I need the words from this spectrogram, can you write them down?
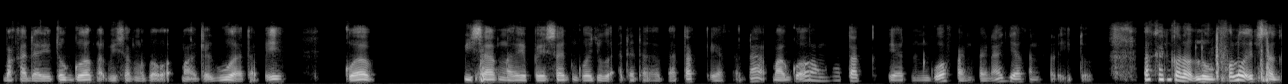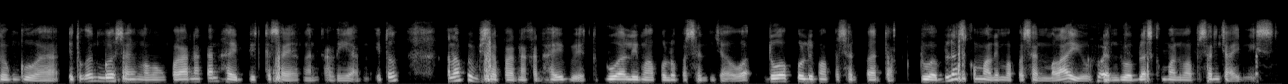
maka dari itu gue nggak bisa ngebawa marga gue tapi gue bisa nge-represent gue juga ada darah Batak ya karena mak gue orang Batak ya dan gue fine fine aja kan hal itu. Bahkan kalau lu follow Instagram gue itu kan gue sering ngomong peranakan hybrid kesayangan kalian. Itu kenapa bisa peranakan hybrid? Gue 50% Jawa 25% Batak 12,5% Melayu dan 12,5% Chinese.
